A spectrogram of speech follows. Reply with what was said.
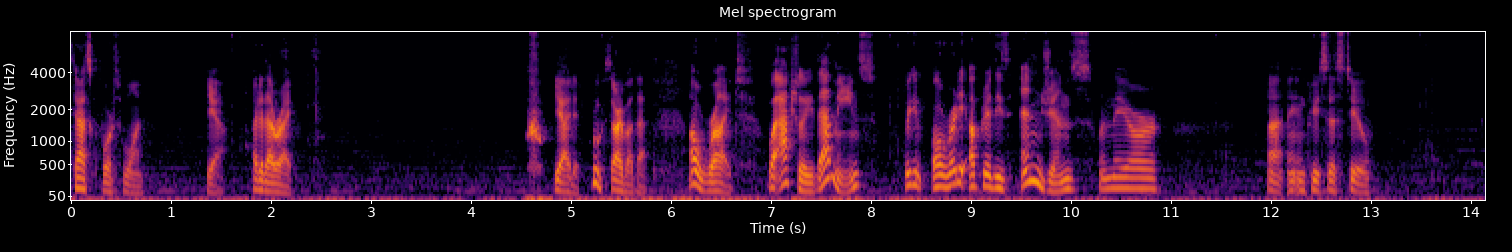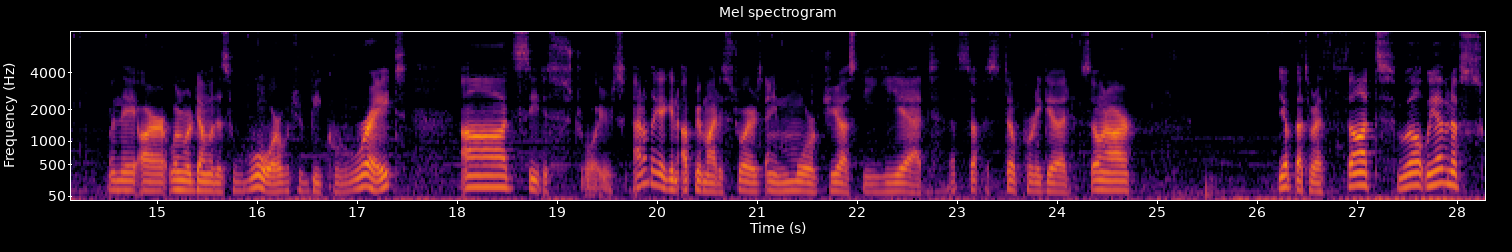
Task Force 1. Yeah, I did that right. Whew, yeah, I did. Whew, sorry about that. Alright. Well, actually, that means we can already upgrade these engines when they are... Uh, increase this too. When they are... When we're done with this war, which would be great. Uh, let's see, destroyers. I don't think I can upgrade my destroyers anymore just yet. That stuff is still pretty good. Sonar. Yep, that's what I thought. Well, we have enough...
